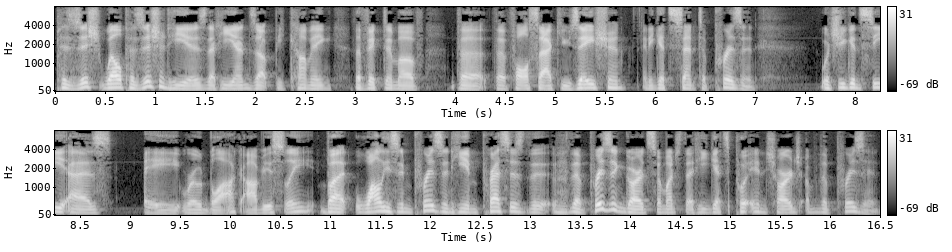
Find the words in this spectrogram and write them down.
position, well positioned he is that he ends up becoming the victim of the, the false accusation, and he gets sent to prison, which you can see as a roadblock, obviously. But while he's in prison, he impresses the the prison guard so much that he gets put in charge of the prison.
